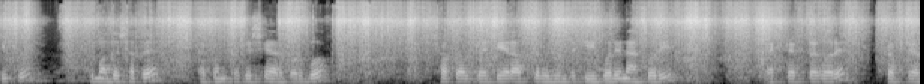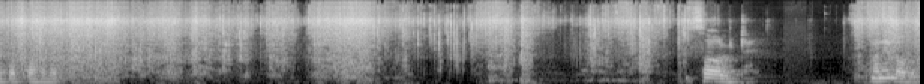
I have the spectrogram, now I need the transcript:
কিছু তোমাদের সাথে এখন থেকে শেয়ার করব। সকাল থেকে রাত্রে পর্যন্ত কী করি, না করি, একটা একটা করে সব শেয়ার করতে হবে। সল্ট মানে লবণ।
